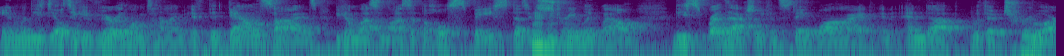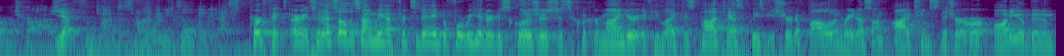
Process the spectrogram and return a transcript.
And when these deals take a very long time, if the downsides become less and less, if the whole space does mm-hmm. extremely well, these spreads actually can stay wide and end up with a true arbitrage yep. from time to time in utility deals. Perfect. All right, so that's all the time we have for today. Before we hit our disclosures, just a quick reminder if you like this podcast, please be sure to follow and rate us on iTunes, Stitcher, or Audio Boom.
